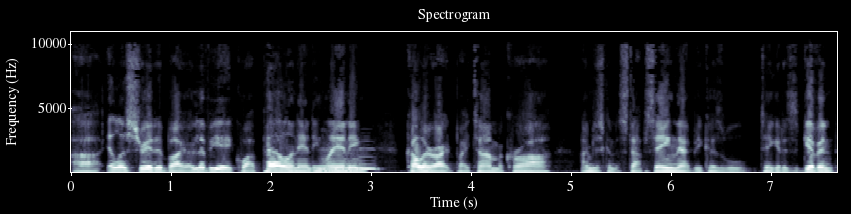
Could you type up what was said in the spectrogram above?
Uh, illustrated by Olivier Coipel and Andy Lanning. Color art by Tom McCraw. I'm just going to stop saying that because we'll take it as a given.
